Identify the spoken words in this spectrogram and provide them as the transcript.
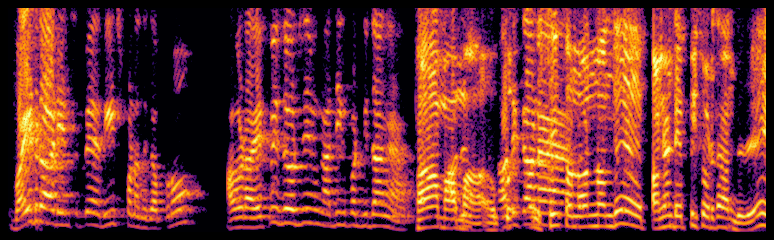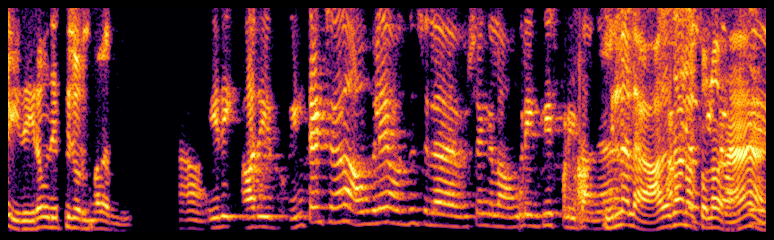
வைடர் ஆடியன்ஸ் போய் ரீச் பண்ணதுக்கு அப்புறம் அவரோட எபிசோட்ஸ் இவங்க அதிகப்படுத்திட்டாங்க. ஆமா ஆமா. சீசன் ஒன் வந்து பன்னெண்டு எபிசோடு தான் இருந்தது. இது இருபது எபிசோடுக்கு மேல இருந்தது. இது அது இன்டென்ஷனலா அவங்களே வந்து சில விஷயங்கள் அவங்களே இன்க்ரீஸ் பண்ணிட்டாங்க. இல்ல இல்ல அதுதான் நான் சொல்ல வரேன்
